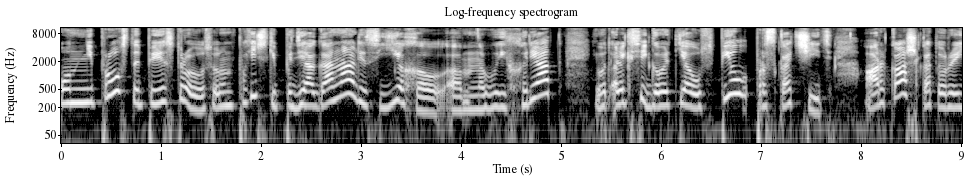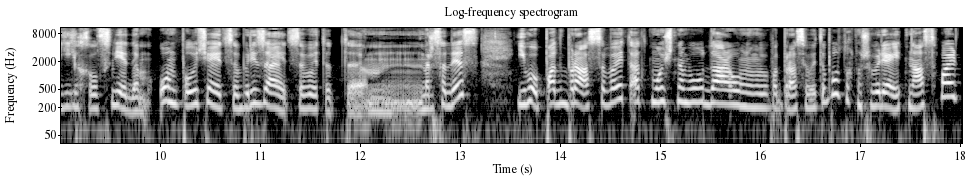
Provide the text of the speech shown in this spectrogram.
он не просто перестроился, он практически по диагонали съехал э, в их ряд. И вот Алексей говорит, я успел проскочить, а Аркаш, который ехал следом, он, получается, врезается в этот э, Мерседес, его подбрасывает от мощного удара, он его подбрасывает в воздух, но швыряет на асфальт.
